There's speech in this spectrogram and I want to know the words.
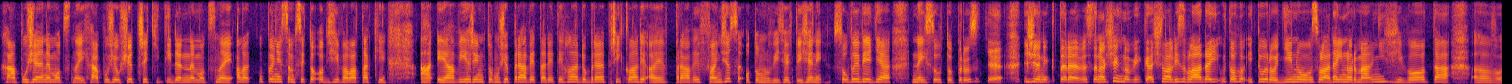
chápu, že je nemocný, chápu, že už je třetí týden nemocný, ale úplně jsem si to odžívala taky. A já věřím tomu, že právě tady tyhle dobré příklady a je právě fajn, že se o tom mluví, že ty ženy jsou ve vědě, nejsou to prostě ženy, které se na všechno vykašlali, zvládají u toho i tu rodinu, zvládají normální život a uh,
